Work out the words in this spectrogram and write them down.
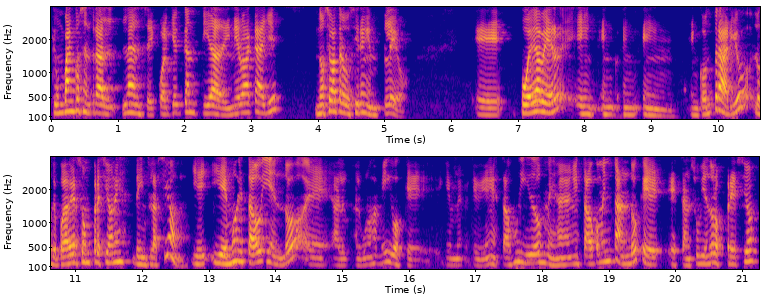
que un banco central lance cualquier cantidad de dinero a la calle no se va a traducir en empleo. Eh, puede haber en, contrario, lo que puede haber son presiones de inflación. Y, hemos estado viendo, eh, algunos amigos que, viven en Estados Unidos me han estado comentando que están subiendo los precios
